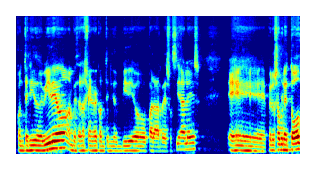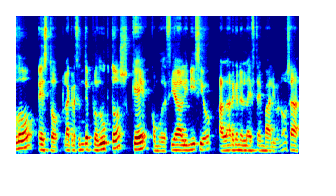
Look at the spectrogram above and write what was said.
contenido de vídeo, empezar a generar contenido en vídeo para redes sociales, eh, pero sobre todo esto, la creación de productos que, como decía al inicio, alarguen el lifetime value, ¿no? O sea,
